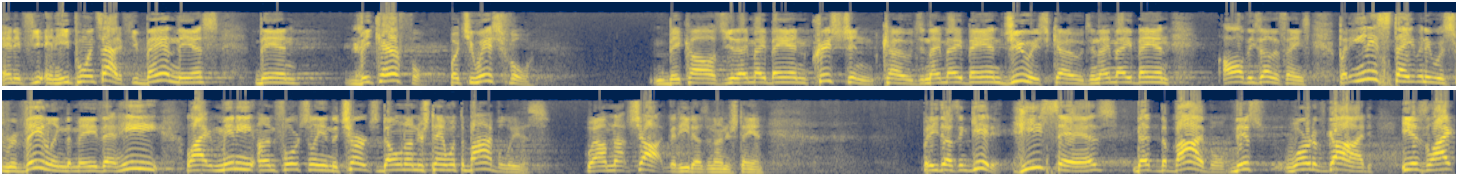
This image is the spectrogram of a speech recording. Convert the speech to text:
And if you, and he points out, if you ban this, then be careful what you wish for. Because they may ban Christian codes and they may ban Jewish codes and they may ban all these other things. But in his statement, it was revealing to me that he, like many unfortunately in the church, don't understand what the Bible is. Well, I'm not shocked that he doesn't understand. But he doesn't get it. He says that the Bible, this Word of God, is like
